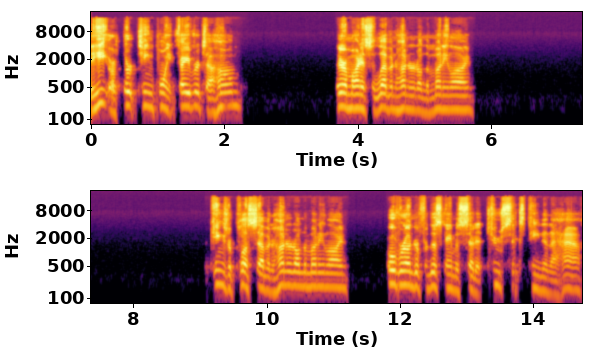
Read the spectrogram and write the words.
The Heat are 13 point favorites at home. They're minus 1100 on the money line. The Kings are plus 700 on the money line. Over under for this game is set at 216 and a half.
